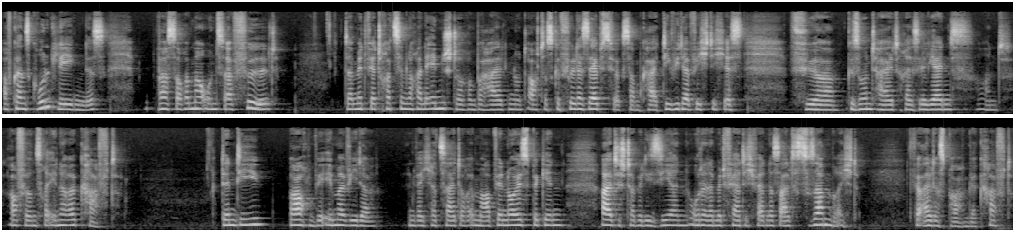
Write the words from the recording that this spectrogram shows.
auf ganz Grundlegendes, was auch immer uns erfüllt, damit wir trotzdem noch eine Innensteuerung behalten und auch das Gefühl der Selbstwirksamkeit, die wieder wichtig ist für Gesundheit, Resilienz und auch für unsere innere Kraft. Denn die brauchen wir immer wieder, in welcher Zeit auch immer, ob wir Neues beginnen, Altes stabilisieren oder damit fertig werden, dass Altes zusammenbricht. Für all das brauchen wir Kraft.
